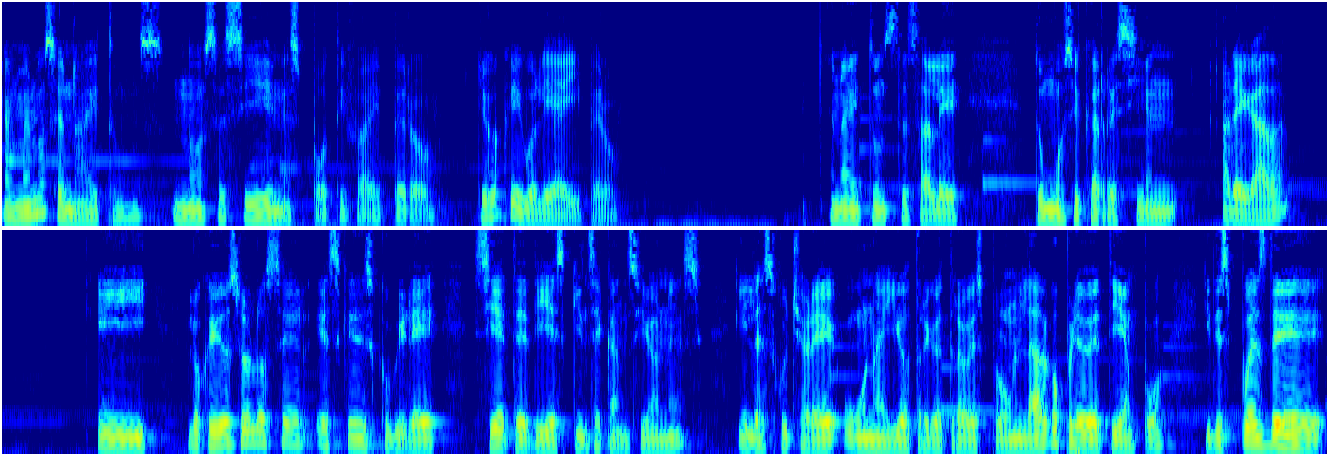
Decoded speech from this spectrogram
al menos en iTunes, no sé si en Spotify, pero yo creo que igual ahí, pero en iTunes te sale tu música recién agregada. Y lo que yo suelo hacer es que descubriré 7, 10, 15 canciones y las escucharé una y otra y otra vez por un largo periodo de tiempo y después de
